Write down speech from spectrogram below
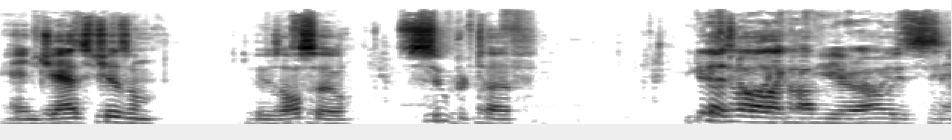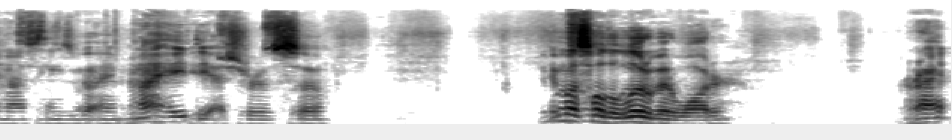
And Jazz Chisholm, who's also super tough. You guys know I like Javier. I always say nice things about him. And I hate the Astros, so it must hold a little bit of water. Right?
